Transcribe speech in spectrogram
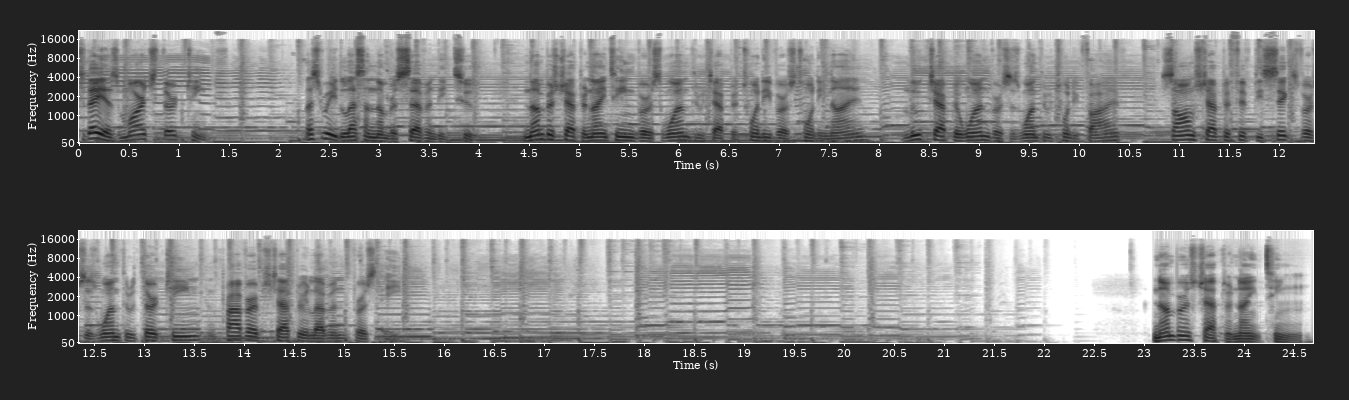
Today is March 13th. Let's read lesson number 72. Numbers chapter 19, verse 1 through chapter 20, verse 29, Luke chapter 1, verses 1 through 25, Psalms chapter 56, verses 1 through 13, and Proverbs chapter 11, verse 8. Numbers chapter 19.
